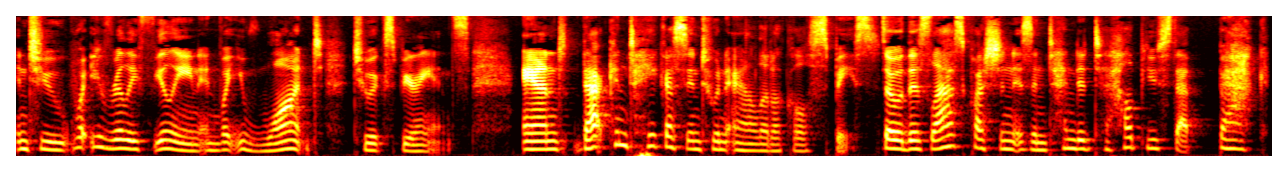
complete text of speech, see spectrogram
into what you're really feeling and what you want to experience. And that can take us into an analytical space. So, this last question is intended to help you step back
